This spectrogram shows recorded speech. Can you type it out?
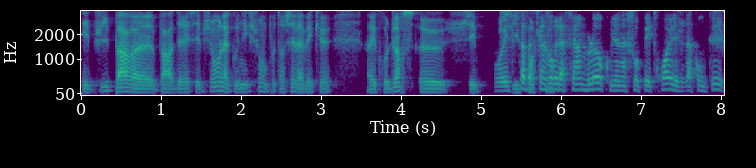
et puis par, euh, par des réceptions, la connexion potentielle avec, euh, avec Rogers. c'est oui, tout ça parce qu'un jour il a fait un bloc où il en a chopé trois, il les a comptés.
